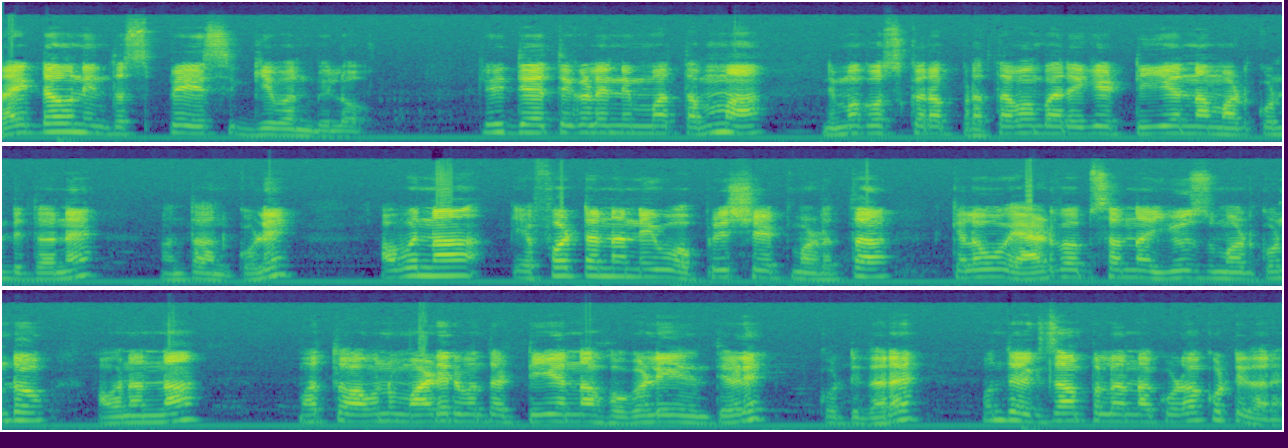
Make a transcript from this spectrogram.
write down in the space given below ವಿದ್ಯಾರ್ಥಿಗಳೇ, ನಿಮ್ಮ ತಮ್ಮ ನಿಮಗೋಸ್ಕರ ಪ್ರಥಮ ಬಾರಿಗೆ ಟೀಯನ್ನು ಮಾಡ್ಕೊಂಡಿದ್ದಾನೆ ಅಂತ ಅನ್ಕೊಳ್ಳಿ. ಅವನ ಎಫರ್ಟನ್ನು ನೀವು ಅಪ್ರಿಷಿಯೇಟ್ ಮಾಡುತ್ತಾ, ಕೆಲವು ಆಡ್ವರ್ಬ್ಸನ್ನು ಯೂಸ್ ಮಾಡಿಕೊಂಡು ಅವನನ್ನು ಮತ್ತು ಅವನು ಮಾಡಿರುವಂಥ ಟೀಯನ್ನು ಹೊಗಳಿ ಅಂತೇಳಿ ಕೊಟ್ಟಿದ್ದಾರೆ. ಒಂದು ಎಕ್ಸಾಂಪಲನ್ನು ಕೂಡ ಕೊಟ್ಟಿದ್ದಾರೆ.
